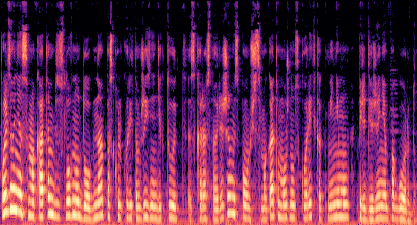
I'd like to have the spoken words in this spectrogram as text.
Пользование самокатом, безусловно, удобно, поскольку ритм жизни диктует скоростной режим, и с помощью самоката можно ускорить как минимум передвижение по городу.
